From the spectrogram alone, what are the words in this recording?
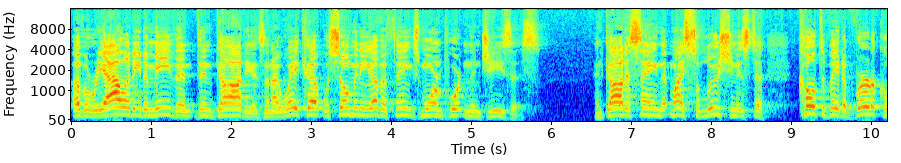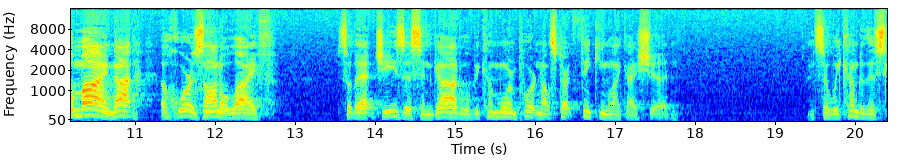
of a reality to me than, than God is. And I wake up with so many other things more important than Jesus. And God is saying that my solution is to cultivate a vertical mind, not a horizontal life so that Jesus and God will become more important. I'll start thinking like I should. And so we come to this,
